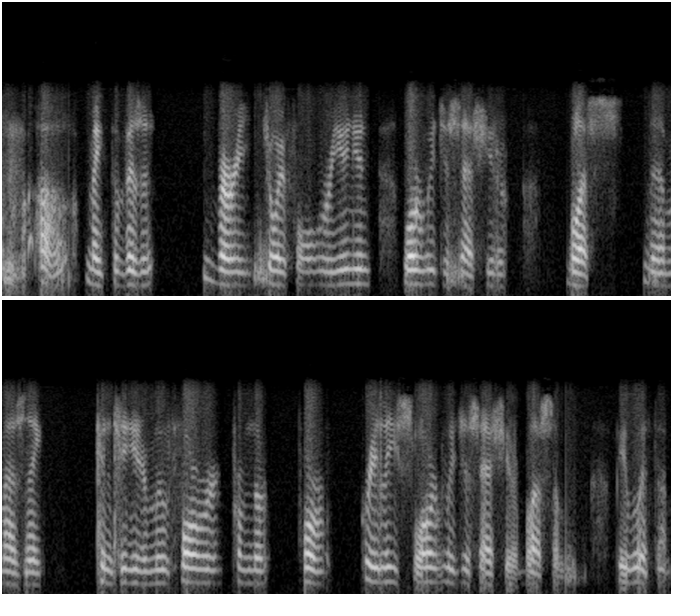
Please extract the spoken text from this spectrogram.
to uh, make the visit very joyful reunion. Lord, we just ask you to bless them as they continue to move forward from the for release, Lord. We just ask you to bless them, be with them,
